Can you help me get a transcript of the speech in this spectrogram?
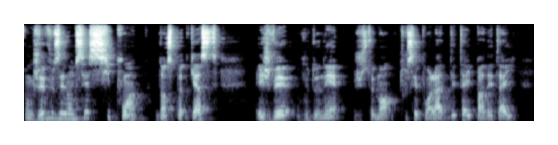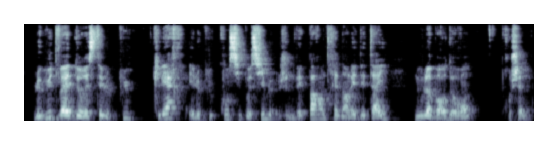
Donc, je vais vous énoncer six points dans ce podcast et je vais vous donner justement tous ces points-là détail par détail. Le but va être de rester le plus clair et le plus concis possible. Je ne vais pas rentrer dans les détails, nous l'aborderons prochainement.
